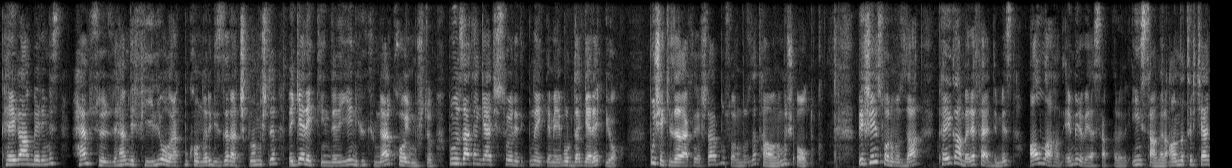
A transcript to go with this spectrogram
Peygamberimiz hem sözlü hem de fiili olarak bu konuları bizlere açıklamıştır ve gerektiğinde de yeni hükümler koymuştur. Bunu zaten gerçi söyledik. Bunu eklemeye burada gerek yok. Bu şekilde de arkadaşlar bu sorumuzu da tamamlamış olduk. Beşinci sorumuzda Peygamber Efendimiz Allah'ın emir ve yasaklarını insanlara anlatırken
